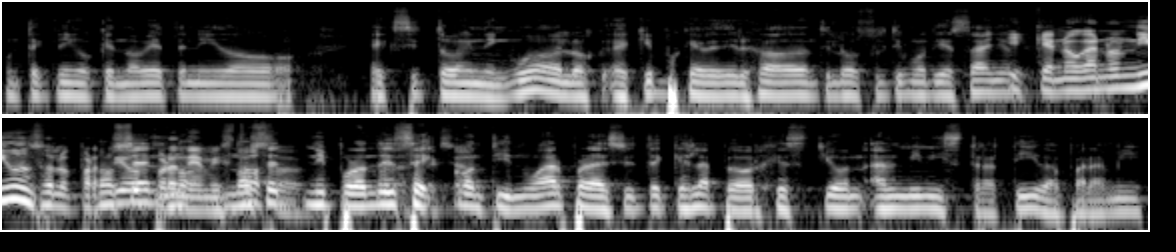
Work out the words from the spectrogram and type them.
un técnico que no había tenido éxito en ninguno de los equipos que había dirigido durante los últimos 10 años. Y que no ganó ni un solo partido no sé, por no, sé ni por dónde se continuar para decirte que es la peor gestión administrativa para mí.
